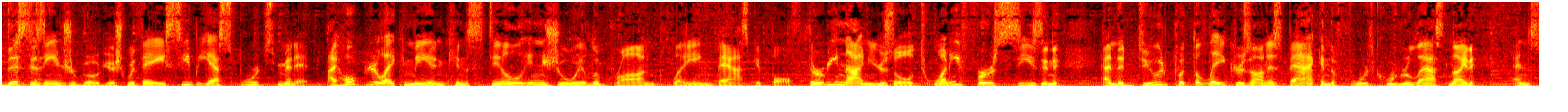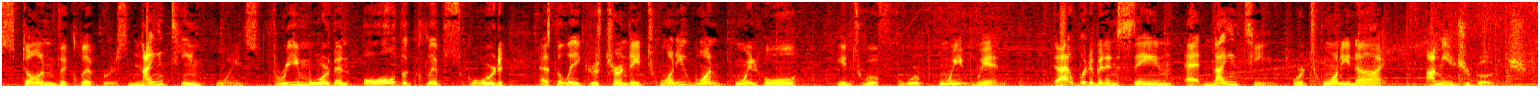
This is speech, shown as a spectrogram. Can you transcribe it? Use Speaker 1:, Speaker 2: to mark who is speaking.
Speaker 1: This is Andrew Bogusch with a CBS Sports Minute. I hope you're like me and can still enjoy LeBron playing basketball. 39 years old, 21st season, and the dude put the Lakers on his back in the fourth quarter last night and stunned the Clippers. 19 points, three more than all the Clips scored as the Lakers turned a 21 point hole into a four point win. That would have been insane at 19 or 29. I'm Andrew Bogusch.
